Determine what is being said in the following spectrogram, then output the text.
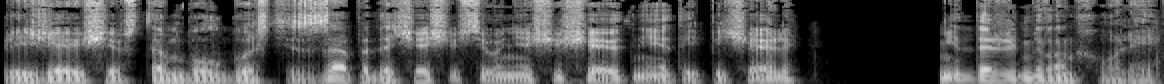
Приезжающие в Стамбул гости с Запада чаще всего не ощущают ни этой печали, ни даже меланхолии.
